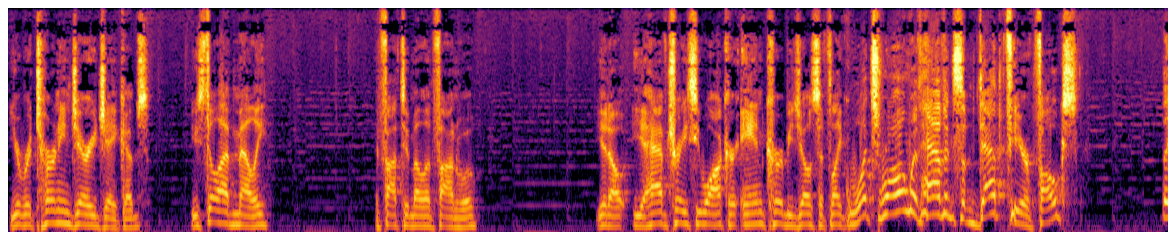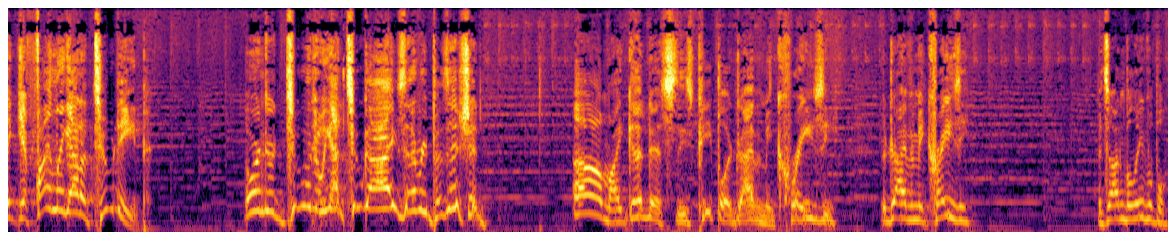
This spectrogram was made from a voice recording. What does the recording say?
You're returning Jerry Jacobs. You still have Melly, Ifeatu Melifonwu. You know, you have Tracy Walker and Kerby Joseph. Like, what's wrong with having some depth here, folks? Like, you finally got a two deep. Two, we got two guys in every position. Oh my goodness, these people are driving me crazy. They're driving me crazy. It's unbelievable.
